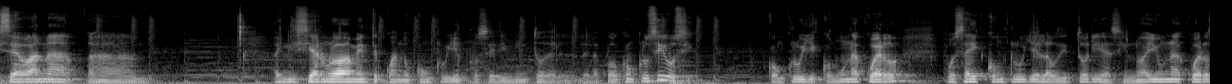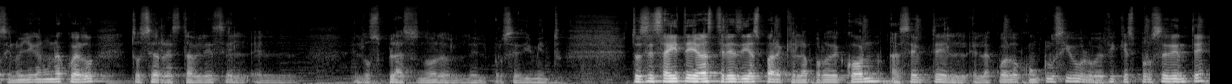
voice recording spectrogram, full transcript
se van a, a, iniciar nuevamente cuando concluye el procedimiento del, acuerdo conclusivo. Si concluye con un acuerdo, pues ahí concluye la auditoría. Si no hay un acuerdo, si no llegan a un acuerdo, entonces restablece los plazos del procedimiento. Entonces ahí te llevas tres días para que la PRODECON acepte el, acuerdo conclusivo, lo verifique es procedente,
